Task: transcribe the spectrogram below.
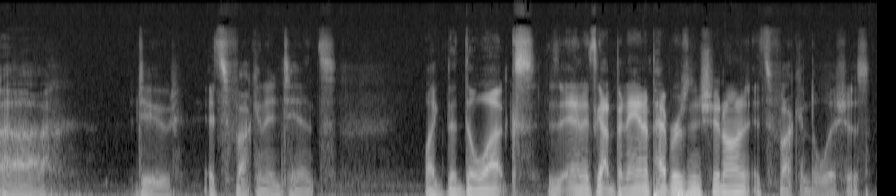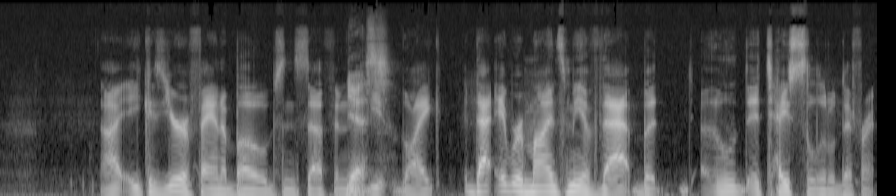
Uh, dude, it's fucking intense. Like the deluxe, and it's got banana peppers and shit on it. It's fucking delicious. I because you're a fan of Bob's and stuff, and Yes. you, like that. It reminds me of that, but uh, it tastes a little different.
